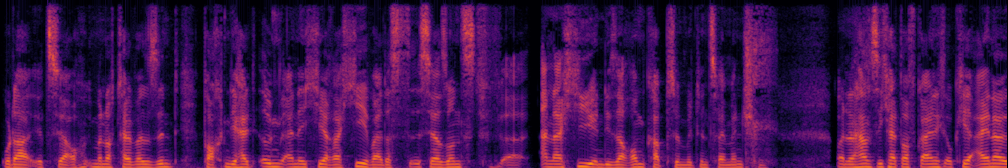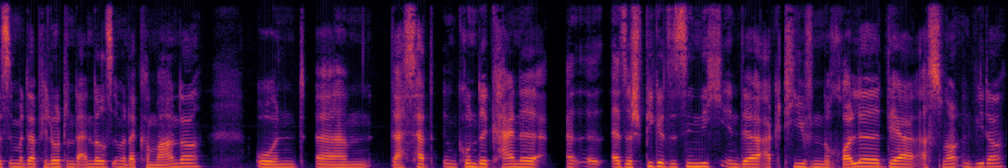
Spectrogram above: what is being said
oder jetzt ja auch immer noch teilweise sind, brauchten die halt irgendeine Hierarchie, weil das ist ja sonst äh, Anarchie in dieser Raumkapsel mit den zwei Menschen. Und dann haben sie sich halt darauf geeinigt, okay, einer ist immer der Pilot und der andere ist immer der Commander. Und ähm, das hat im Grunde keine, äh, also spiegelte sie nicht in der aktiven Rolle der Astronauten wieder,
